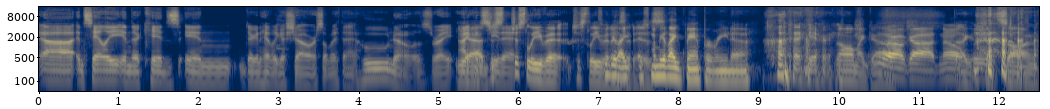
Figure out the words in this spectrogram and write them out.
uh, and Sally and their kids in. They're gonna have like a show or something like that. Who knows, right? I Yeah, can see just that. just leave it. Just leave it gonna as be like it it's gonna be like Vampirina. yeah, right. oh my god, Oh god no I- that song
